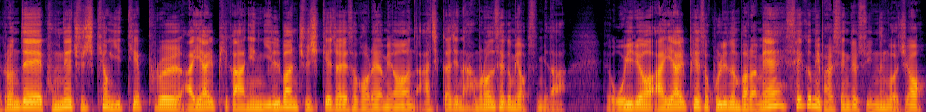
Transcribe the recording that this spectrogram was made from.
그런데 국내 주식형 ETF를 IRP가 아닌 일반 주식 계좌에서 거래하면 아직까지는 아무런 세금이 없습니다. 오히려 IRP에서 굴리는 바람에 세금이 발생될 수 있는 거죠.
